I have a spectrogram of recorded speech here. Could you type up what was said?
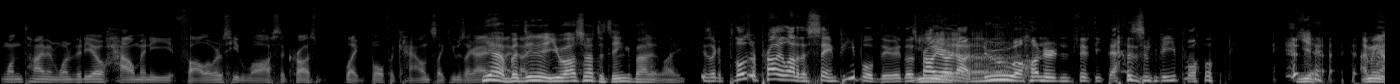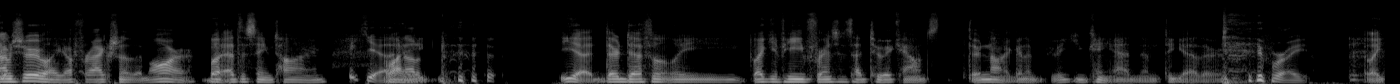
one time in one video how many followers he lost across like both accounts. Like he was like, I, yeah, I- but I- then you also have to think about it like he's like, those are probably a lot of the same people, dude. Those probably are not new Yeah. 150,000 people. yeah i mean i'm sure like a fraction of them are but at the same time yeah, not a- yeah they're definitely like if he for instance had two accounts they're not gonna be- you can't add them together right. like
